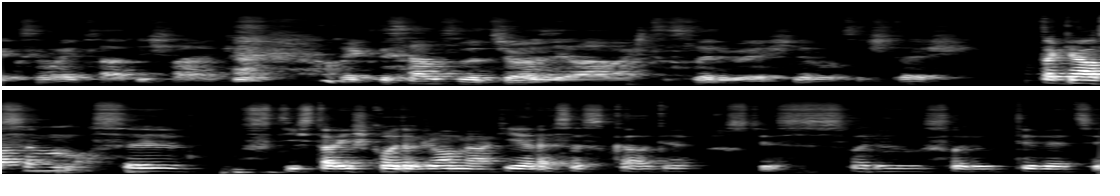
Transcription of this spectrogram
jak se mají psát ty články. Jak ty sám sebe třeba vzděláváš, co sleduješ nebo co čteš? Tak já jsem asi z té staré školy, takže mám nějaký RSS, kde prostě sleduju, sleduju ty věci,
